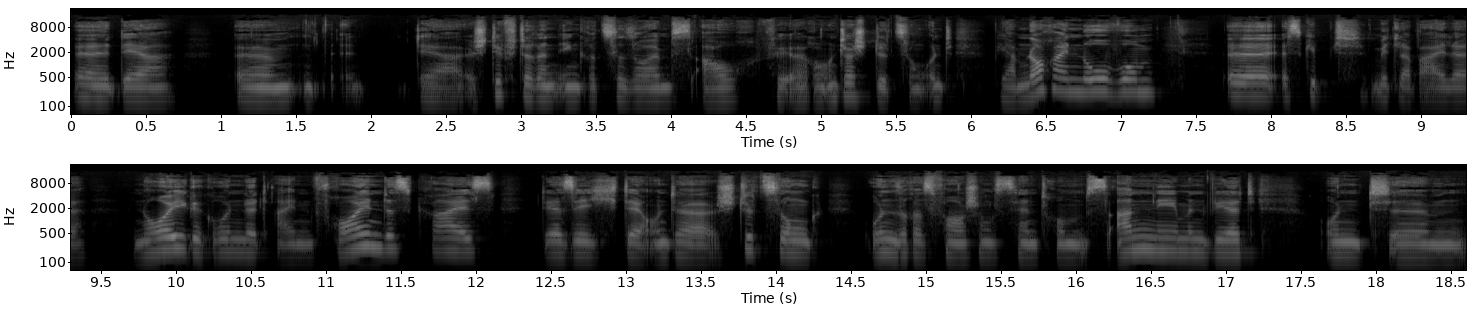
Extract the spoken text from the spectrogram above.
äh, der, ähm, der Stifterin Ingrid Solms auch für ihre Unterstützung. Und wir haben noch ein Novum. Äh, es gibt mittlerweile neu gegründet einen Freundeskreis, der sich der Unterstützung unseres Forschungszentrums annehmen wird. Und ähm,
